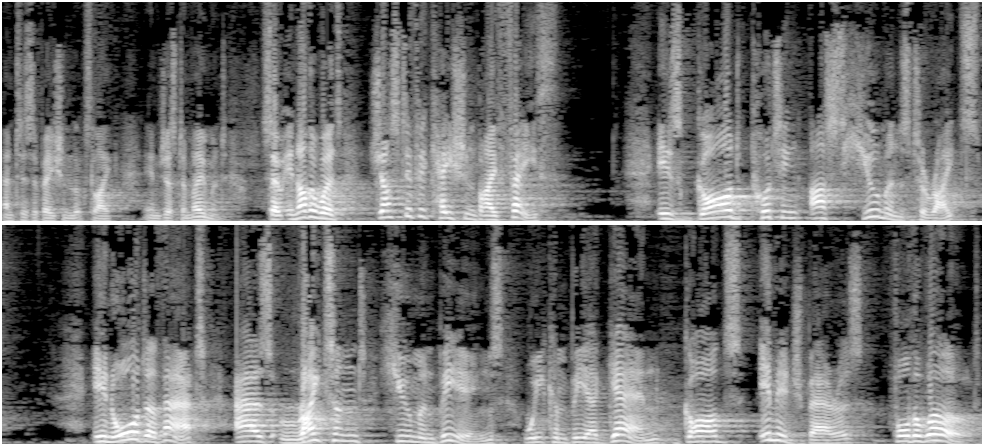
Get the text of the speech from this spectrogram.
anticipation looks like in just a moment. So, in other words, justification by faith is God putting us humans to rights in order that as rightened human beings, we can be again God's image bearers for the world.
